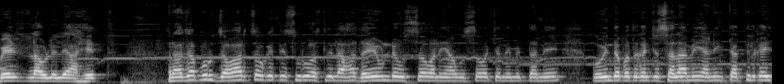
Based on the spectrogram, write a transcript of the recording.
बेल्ट लावलेले आहेत. राजापूर जवाहर चौक येथे सुरू असलेला हा दहीउंडे उत्सव आणि या उत्सवाच्या निमित्ताने गोविंद पथकांची सलामी आणि त्यातील काही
